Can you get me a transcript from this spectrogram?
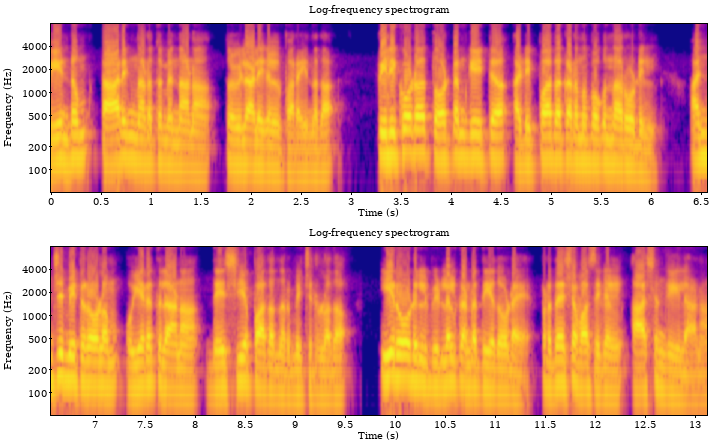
വീണ്ടും ടാറിങ് നടത്തുമെന്നാണ് തൊഴിലാളികൾ പറയുന്നത്. പിലിക്കോട് തോട്ടം ഗേറ്റ് അടിപ്പാത കടന്നുപോകുന്ന റോഡിൽ അഞ്ച് മീറ്ററോളം ഉയരത്തിലാണ് ദേശീയപാത നിർമ്മിച്ചിട്ടുള്ളത്. ഈ റോഡിൽ വിള്ളൽ കണ്ടെത്തിയതോടെ പ്രദേശവാസികൾ ആശങ്കയിലാണ്.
